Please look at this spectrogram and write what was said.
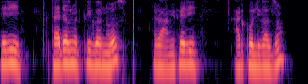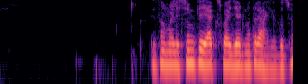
फेरि टाइटलमा क्लिक गर्नुहोस् र हामी फेरि अर्को निकाल्छौँ। त्यसमा मैले सिम्पली एक्स वाइ जेड मात्रै राखेको छु।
